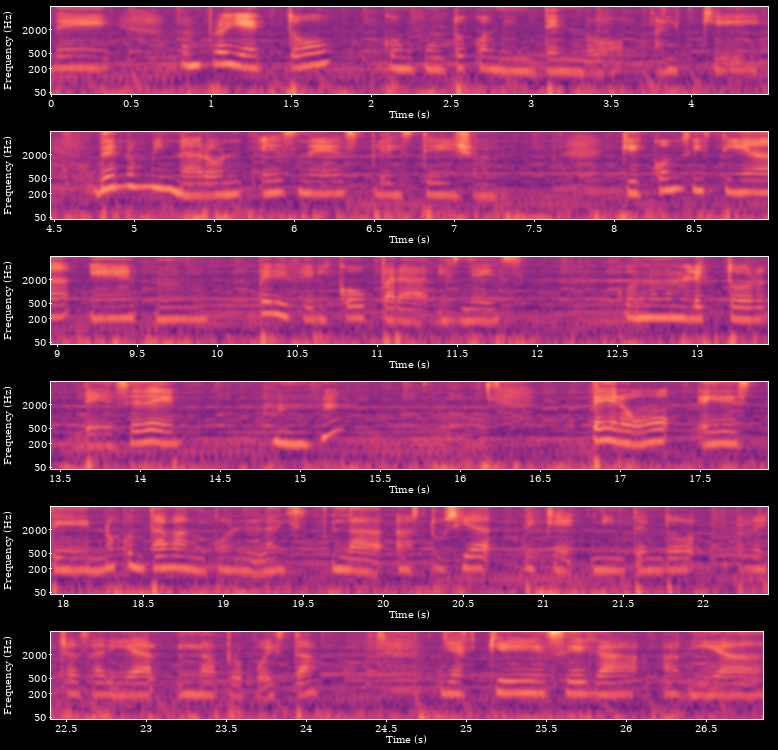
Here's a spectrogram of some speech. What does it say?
de un proyecto conjunto con Nintendo al que denominaron SNES e PlayStation, que consistía en un periférico para SNES con un lector de SD. Pero este no contaban con la, la astucia de que Nintendo rechazaría la propuesta ya que Sega había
